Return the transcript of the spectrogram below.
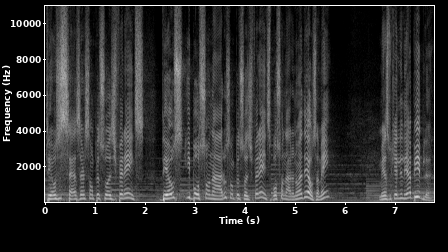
Deus e César são pessoas diferentes. Deus e Bolsonaro são pessoas diferentes. Bolsonaro não é Deus, amém? Mesmo que ele lê a Bíblia.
